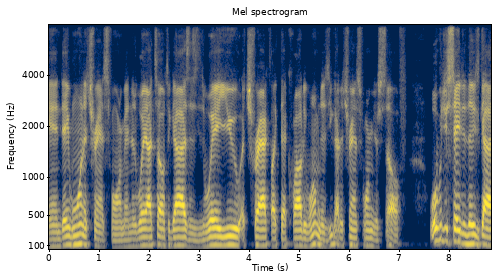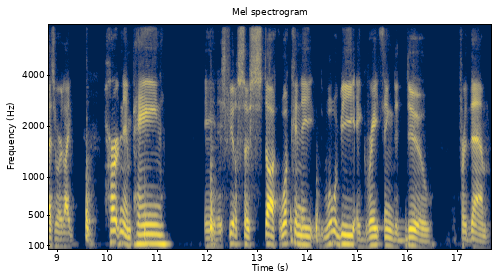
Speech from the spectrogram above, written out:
And they want to transform and the way i talk to guys is the way you attract like that quality woman is you got to transform yourself. What would you say to these guys who are like hurting in pain and they feel so stuck what can they what would be a great thing to do for them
